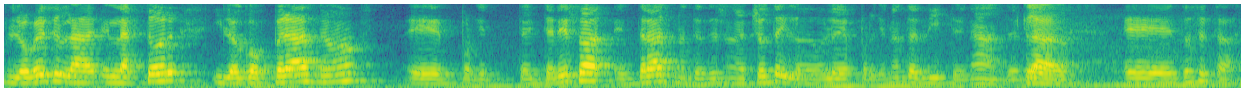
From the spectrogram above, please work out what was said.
lo ves en la, en la store y lo compras, ¿no? Eh, porque te interesa, entras, no entendés una chota y lo devolvés porque no entendiste nada, ¿entendés? Claro. Eh, entonces está.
